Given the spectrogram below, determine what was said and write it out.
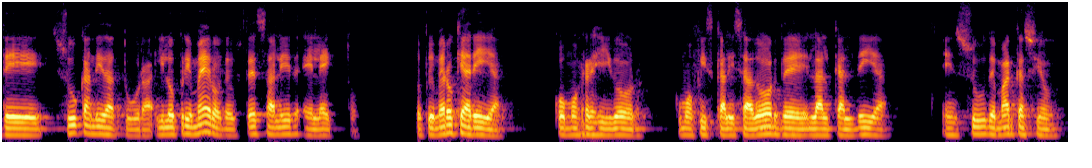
de su candidatura y lo primero de usted salir electo, lo primero que haría como regidor, como fiscalizador de la alcaldía en su demarcación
